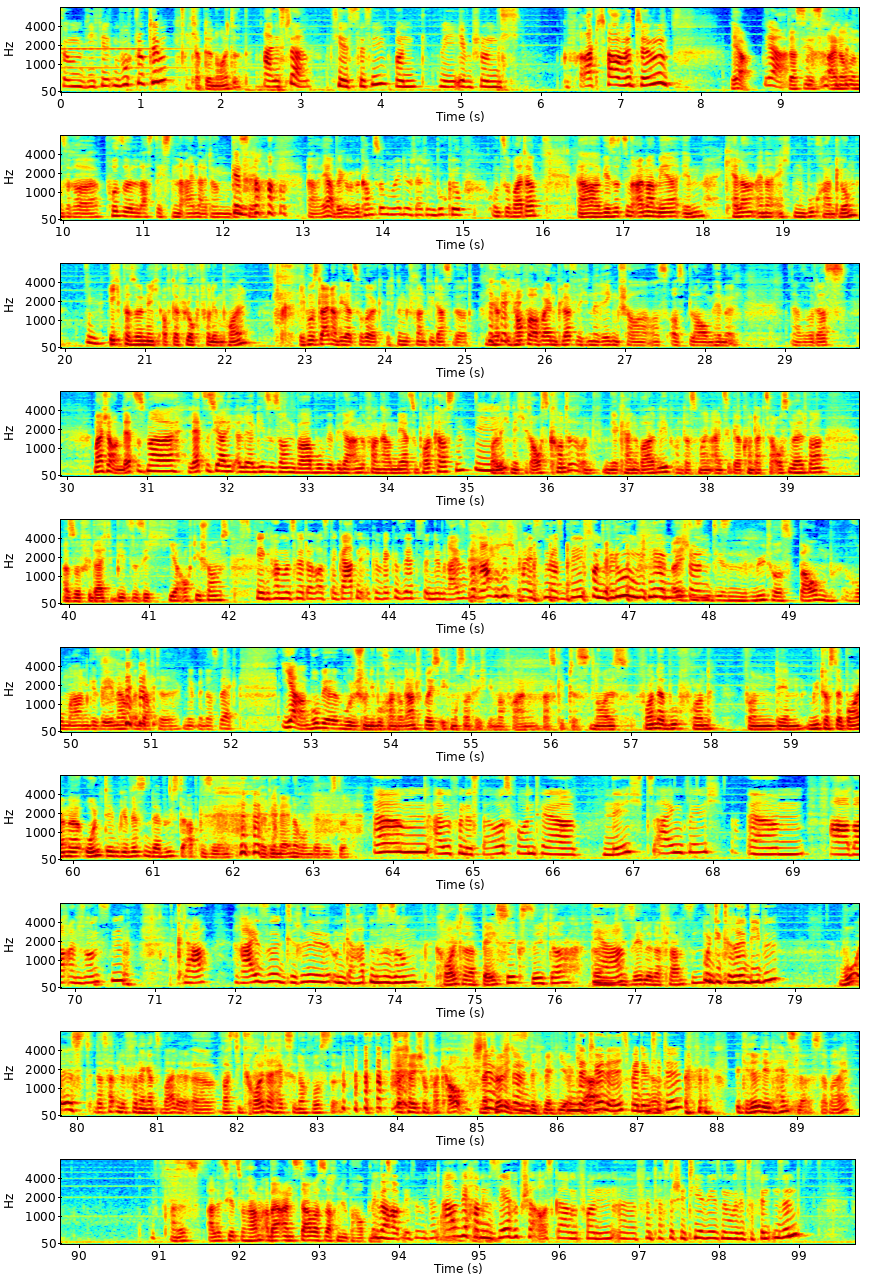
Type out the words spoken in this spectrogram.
Zum wievielten Buchclub, Tim? Ich glaube, der neunte. Alles klar. Hier ist Sissy und wie eben schon sich gefragt habe, Tim. Ja, Ja. das hier ist eine unserer puzzlelastigsten Einleitungen bisher. Genau. Äh, ja, willkommen zum Radio Tattooing Buchclub und so weiter. Äh, wir sitzen einmal mehr im Keller einer echten Buchhandlung. Mhm. Ich persönlich auf der Flucht vor dem Pollen. Ich muss leider wieder zurück. Ich bin gespannt, wie das wird. Ich, ich hoffe auf einen plötzlichen Regenschauer aus, aus blauem Himmel. Also das. Mal schauen. Letztes Mal, letztes Jahr die Allergiesaison war, wo wir wieder angefangen haben, mehr zu podcasten, weil ich nicht raus konnte und mir keine Wahl blieb und das mein einziger Kontakt zur Außenwelt war. Also vielleicht bietet sich hier auch die Chance. Deswegen haben wir uns heute auch aus der Gartenecke weggesetzt in den Reisebereich, weil es nur das Bild von Blumen ihn Weil irgendwie ich diesen, schon. diesen Mythos Baum-Roman gesehen habe und dachte, nehmt mir das weg. Ja, wo wir, wo du schon die Buchhandlung ansprichst, ich muss natürlich wie immer fragen, was gibt es Neues von der Buchfront, von dem Mythos der Bäume und dem Gewissen der Wüste abgesehen, äh, den Erinnerungen der Wüste. Ähm, also von der Star Wars Front her nichts eigentlich. Ähm, aber ansonsten, klar, Reise, Grill und Gartensaison Kräuter Basics sehe ich da, dann Ja. die Seele der Pflanzen. und die Grillbibel. Wo ist, das hatten wir vor einer ganzen Weile, äh, was die Kräuterhexe noch wusste? Ist, ist wahrscheinlich schon verkauft. Stimmt, Natürlich ist es stimmt. nicht mehr hier. Klar. Natürlich, bei dem Ja. Titel. Grill den Hensler ist dabei. Alles, alles hier zu haben, aber an Star Wars Sachen überhaupt nichts. Überhaupt nicht momentan. Aber wir haben sehr hübsche Ausgaben von äh, Fantastische Tierwesen, wo sie zu finden sind.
